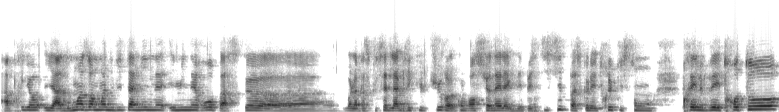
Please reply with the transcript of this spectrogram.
a priori, il y a de moins en moins de vitamines et minéraux parce que euh, voilà, parce que c'est de l'agriculture conventionnelle avec des pesticides, parce que les trucs ils sont prélevés trop tôt,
